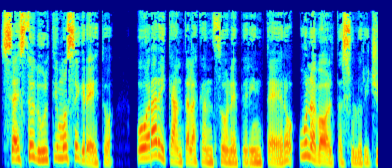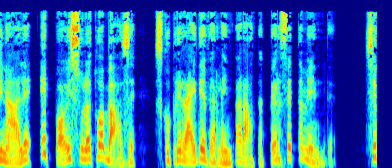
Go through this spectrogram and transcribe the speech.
Sesto ed ultimo segreto. Ora ricanta la canzone per intero, una volta sull'originale e poi sulla tua base. Scoprirai di averla imparata perfettamente. Se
